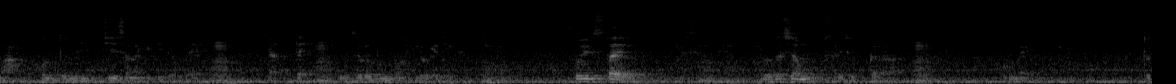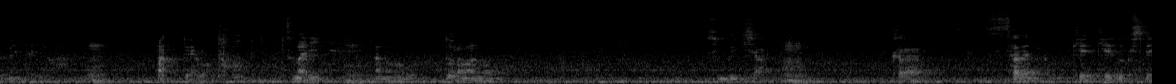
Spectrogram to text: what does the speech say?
まあ本当に小さな劇場でやって、それをどんどん広げていくっていう、そういうスタイルですよね、私はもう最初からこのドキュメンタリーはバッとやろうとつまり、あのドラマの新聞記者からさらに継続して、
